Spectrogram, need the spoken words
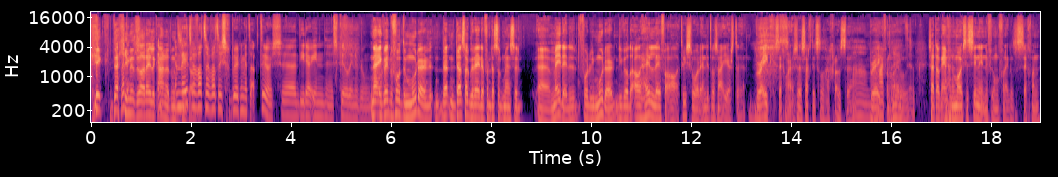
ik dat je het wel redelijk aan had En moeten zien weten we wat er wat is gebeurd met de acteurs eh, die daarin eh, speelden in de room? Nee, ik weet bijvoorbeeld de moeder, dat, dat is ook de reden voor dat soort mensen eh, meededen. Voor die moeder, die wilde al haar hele leven al actrice worden. En dit was haar eerste break, zeg maar. Ze zag dit als haar grootste Ah, break van Hollywood. ook. Ze had ook een van de mooiste zinnen in de film, vond ik. Dat ze zegt van...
